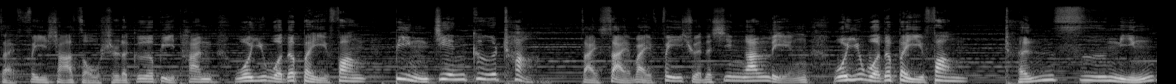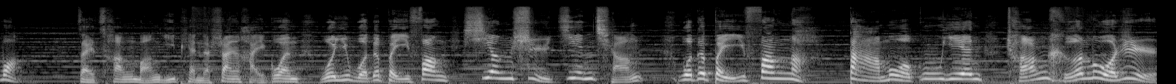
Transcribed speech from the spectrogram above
在飞沙走石的戈壁滩，我与我的北方并肩歌唱。在塞外飞雪的兴安岭，我与我的北方沉思凝望；在苍茫一片的山海关，我与我的北方相视坚强。我的北方啊，大漠孤烟，长河落日，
